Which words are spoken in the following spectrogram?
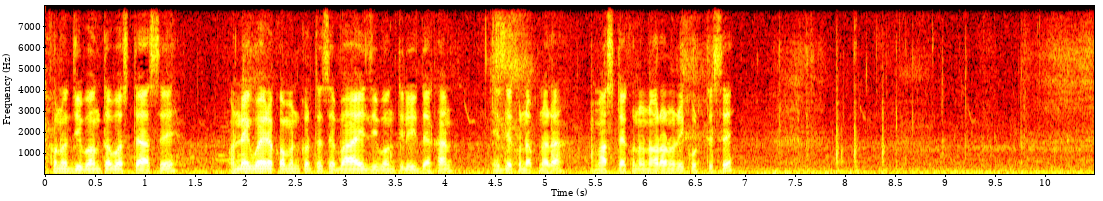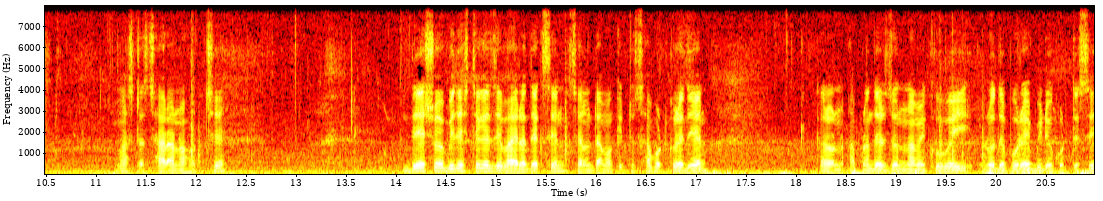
এখনও জীবন্ত অবস্থায় আছে। অনেক ভাইরা কমেন্ট করতেছে, ভাই, জীবন তিলিশ দেখান। এই দেখুন আপনারা, মাছটা এখনও নড়ানড়ি করতেছে। মাছটা ছাড়ানো হচ্ছে। দেশ ও বিদেশ থেকে যে ভাইরা দেখছেন চ্যানেলটা আমাকে একটু সাপোর্ট করে দেন। কারণ আপনাদের জন্য আমি খুবই রোদে পড়ে ভিডিও করতেছি।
